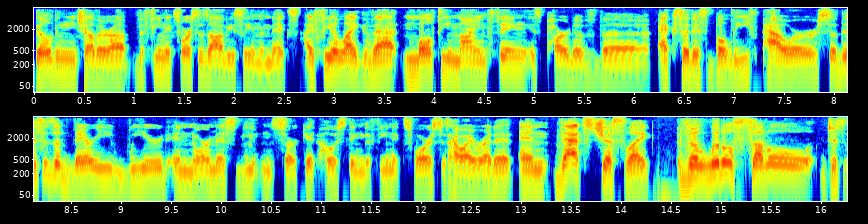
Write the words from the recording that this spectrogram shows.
building each other up. The Phoenix Force is obviously in the mix. I feel like that multi mind thing is part of the Exodus belief power. So this is a very weird, enormous mutant circuit hosting the Phoenix Force, is how I read it. And that's just like the little subtle just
